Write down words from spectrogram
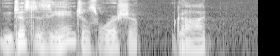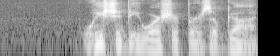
And just as the angels worship God, we should be worshipers of God.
